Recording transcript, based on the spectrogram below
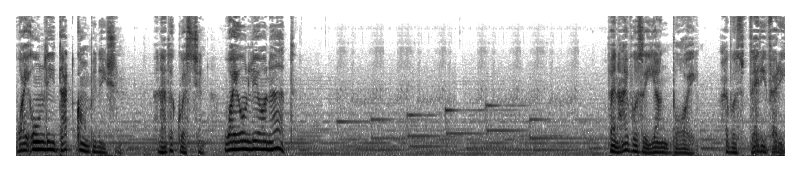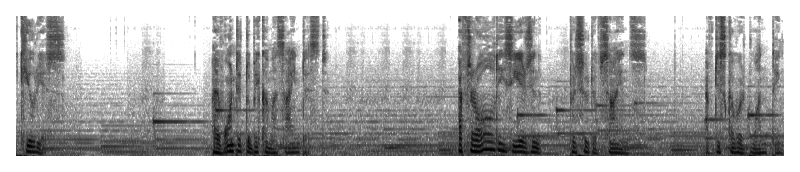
Why only that combination? Another question why only on Earth? When I was a young boy, I was very, very curious. I wanted to become a scientist. After all these years in the pursuit of science, I've discovered one thing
